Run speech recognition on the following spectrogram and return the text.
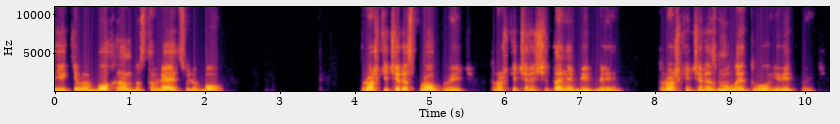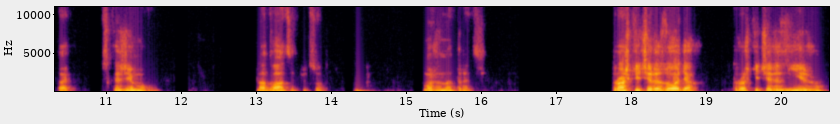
якими Бог нам доставляє цю любов. Трошки через проповідь, трошки через читання Біблії, трошки через молитву і відповідь, так? Скажімо, на 20%, може на 30%. Трошки через одяг, трошки через їжу,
